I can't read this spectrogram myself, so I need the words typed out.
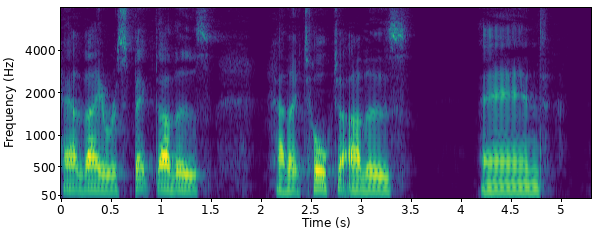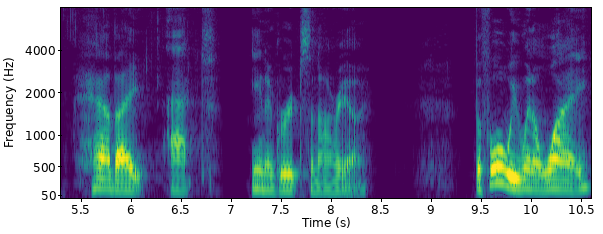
how they respect others, how they talk to others, and how they act in a group scenario. Before we went away,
